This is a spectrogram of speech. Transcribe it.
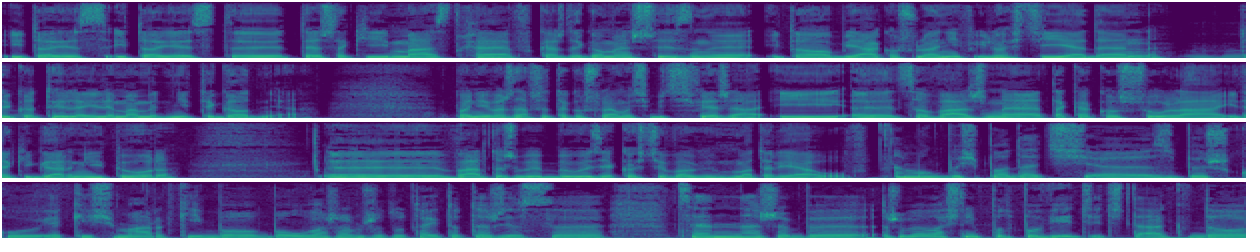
I to jest, i to jest y, też taki must have każdego mężczyzny. I to biała koszula nie w ilości jeden, mhm. tylko tyle, ile mamy dni tygodnia ponieważ zawsze ta koszula musi być świeża. I e, co ważne, taka koszula i taki garnitur warto, żeby były z jakościowych materiałów. A mógłbyś podać e, Zbyszku jakieś marki, bo, bo uważam, że tutaj to też jest e, cenne, żeby, żeby właśnie podpowiedzieć, tak? Do,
